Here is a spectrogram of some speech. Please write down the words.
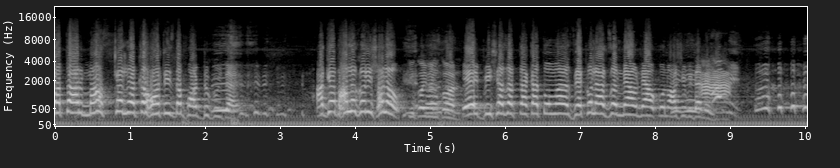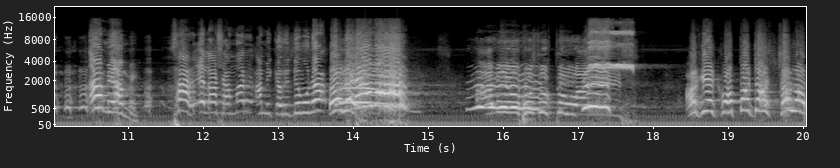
কথার মাঝখানে একটা হোয়াট ইজ দ্য পট ঢুকুই যায় আগে ভালো করে শোনো। কি কইবেন কর এই বিশ হাজার টাকা তোমার যে কোনো একজন নেও নেও কোনো অসুবিধা নেই। আমি আমি স্যার এ লাশ আমার আমি কেউ দেবো না। আমার আমি উপযুক্ত আগে কথাটা শোনো।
